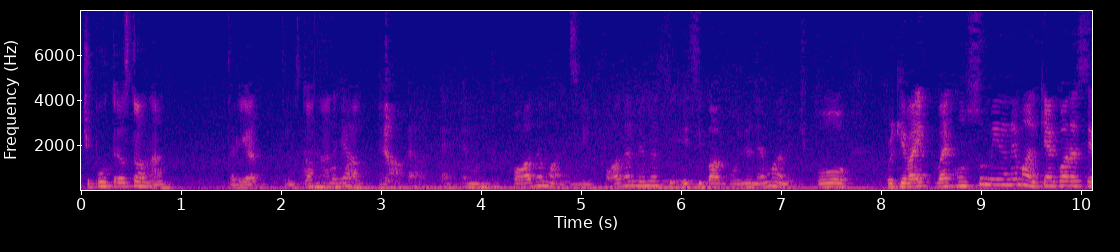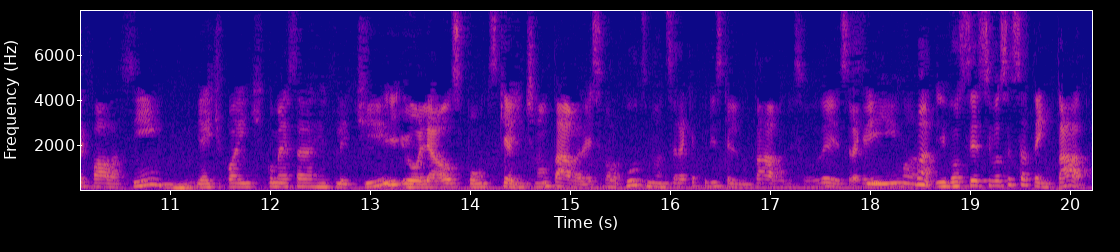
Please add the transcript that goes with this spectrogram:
tipo, transtornado. Tá ligado? Transtornado Ah, real. Real, real. É, é muito foda, mano. É muito foda mesmo esse, esse bagulho, né, mano? Tipo, porque vai, vai consumindo, né, mano? Que agora você fala assim, e aí, tipo, a gente começa a refletir. E olhar os pontos que a gente não tava, né? Aí você fala, putz, mano, será que é por isso que ele não tava nesse rolê? Será que Sim, mano. Mano, e você, se você se atentar,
